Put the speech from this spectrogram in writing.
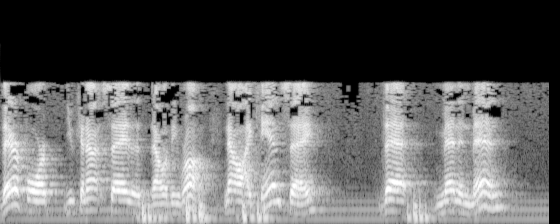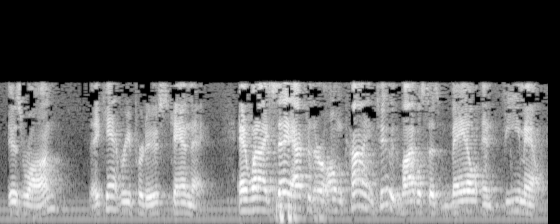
Therefore, you cannot say that that would be wrong. Now, I can say that men and men is wrong. They can't reproduce, can they? And when I say after their own kind too, the Bible says male and female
